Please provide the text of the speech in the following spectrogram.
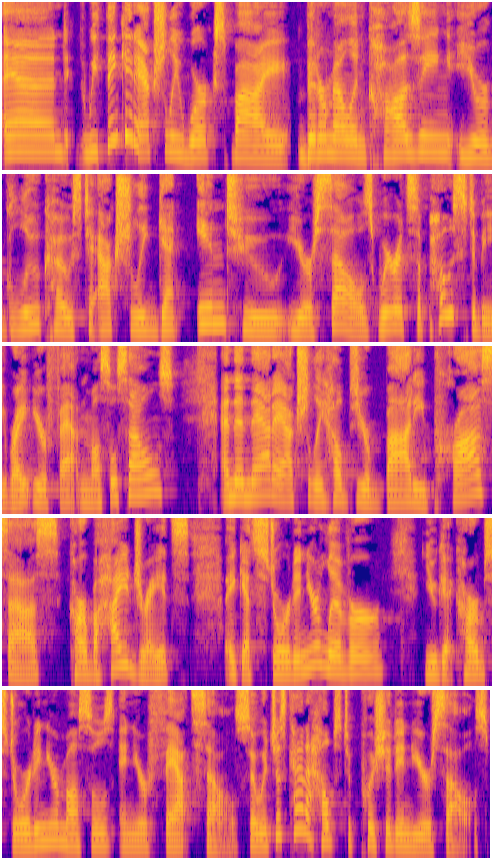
And we think it actually works by bitter melon causing your glucose to actually get into your cells where it's supposed to be, right? Your fat and muscle cells. And then that actually helps your body process carbohydrates. It gets stored in your liver. You get carbs stored in your muscles and your fat cells. So it just kind of helps to push it into your cells.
